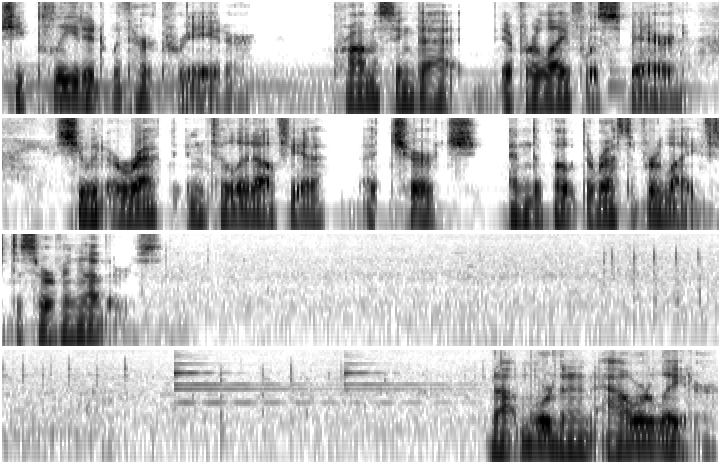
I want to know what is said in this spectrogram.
She pleaded with her Creator, promising that, if her life was spared, she would erect in Philadelphia a church and devote the rest of her life to serving others. Not more than an hour later,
